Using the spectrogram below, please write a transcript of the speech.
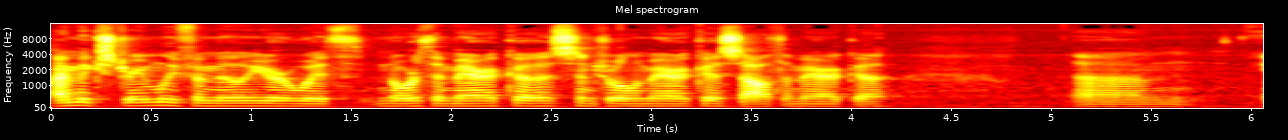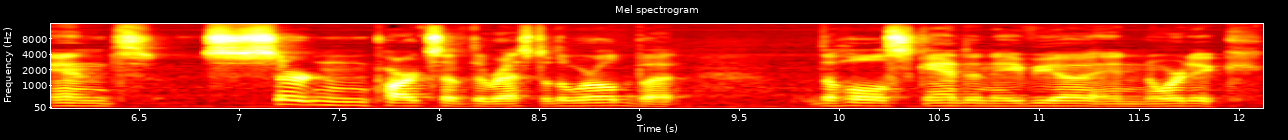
I'm extremely familiar with North America, Central America, South America, um, and certain parts of the rest of the world, but the whole Scandinavia and Nordic,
